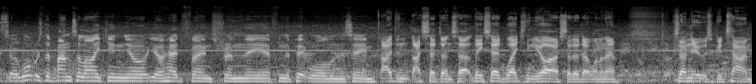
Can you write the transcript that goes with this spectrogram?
So, what was the banter like in your, your headphones from the uh, from the pit wall and the team? I didn't. I said don't tell. They said where do you think you are? I said I don't want to know because I knew it was a good time.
